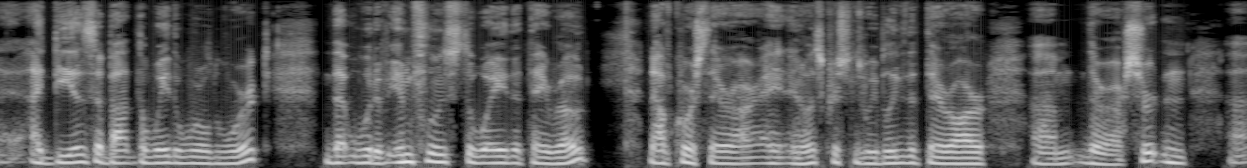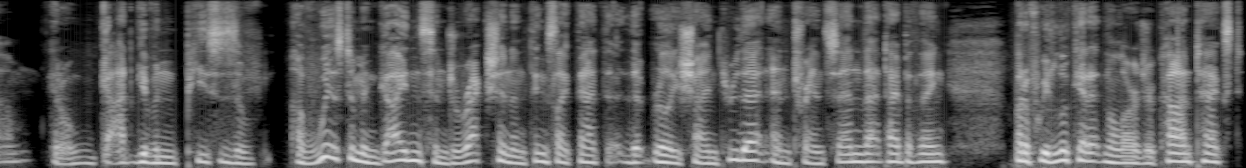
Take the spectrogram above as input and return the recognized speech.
uh, ideas about the way the world worked that would have influenced the way that they wrote now, of course, there are, you know, as Christians, we believe that there are, um, there are certain, um, you know, God-given pieces of, of wisdom and guidance and direction and things like that, that, that really shine through that and transcend that type of thing. But if we look at it in the larger context,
